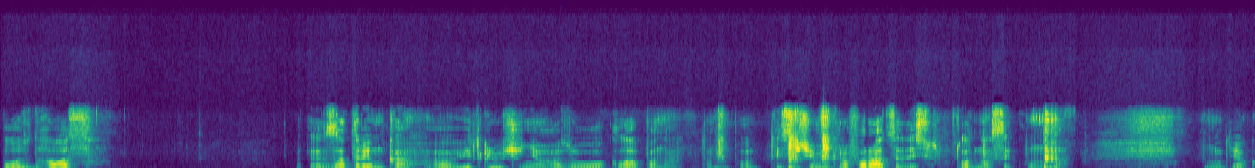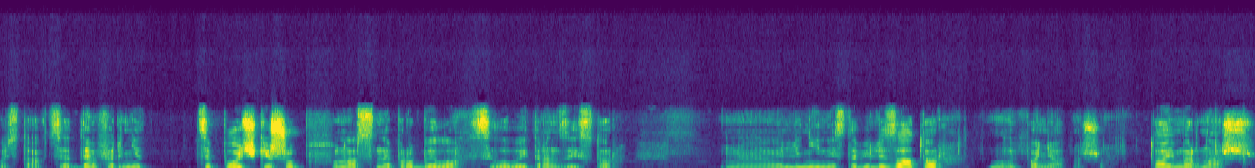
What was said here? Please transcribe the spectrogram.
постгаз. Затримка е, відключення газового клапана. Там по 1000 мікрофарад, це десь 1 секунда. От якось так. Це демпферні цепочки, щоб у нас не пробило силовий транзистор. Лінійний стабілізатор. Ну і понятно, що таймер наш,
